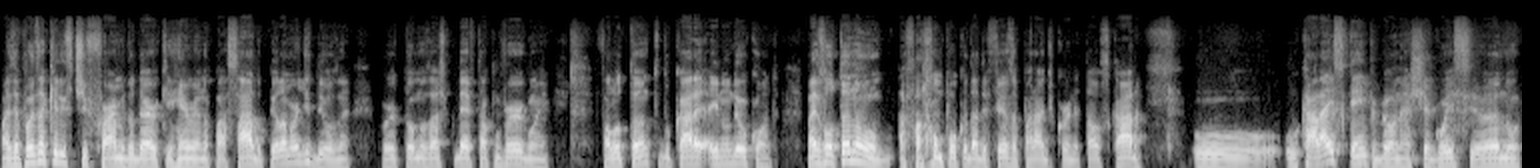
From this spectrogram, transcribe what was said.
Mas depois daquele stiff arm do Derrick Henry ano passado, pelo amor de Deus, né? O Thomas acho que deve estar com vergonha. Falou tanto do cara e não deu conta. Mas voltando a falar um pouco da defesa, parar de cornetar os caras, o, o Calais Campbell, né, chegou esse ano,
